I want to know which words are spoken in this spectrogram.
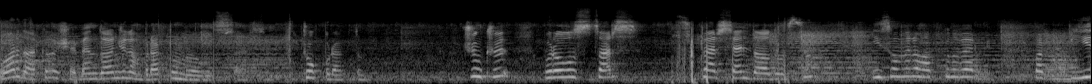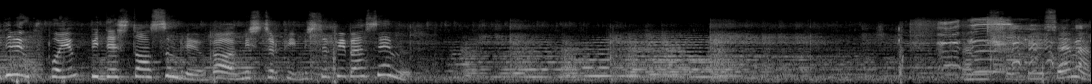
Bu arada arkadaşlar ben daha önceden bıraktım Brawl Stars'ı. Çok bıraktım. Çünkü Brawl Stars, Supercell daha doğrusu insanlara hakkını vermiyor. Bak 7000 kupayım bir destansım bile yok. Aa Mr. P. Mr. P ben sevmiyorum. Sevmem.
